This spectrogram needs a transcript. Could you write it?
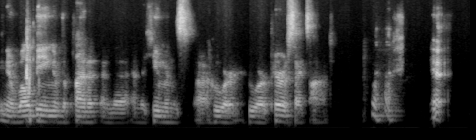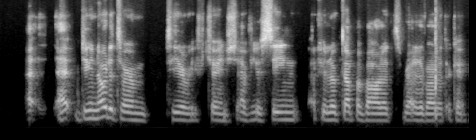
you know well-being of the planet and the and the humans uh, who are who are parasites on it. yeah. Uh, uh, do you know the term theory of change? Have you seen? Have you looked up about it? Read about it? Okay,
